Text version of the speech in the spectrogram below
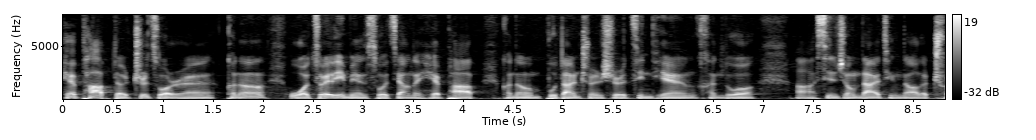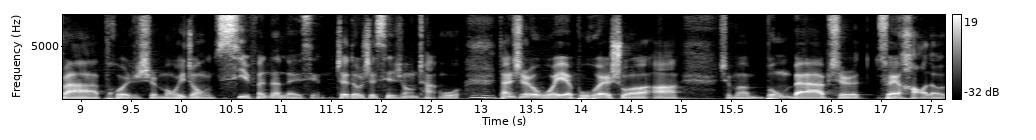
Hip hop 的制作人，可能我嘴里面所讲的 hip hop，可能不单纯是今天很多啊新生代听到的 trap，或者是某一种细分的类型，这都是新生产物。但是我也不会说啊什么 boom bap 是最好的，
